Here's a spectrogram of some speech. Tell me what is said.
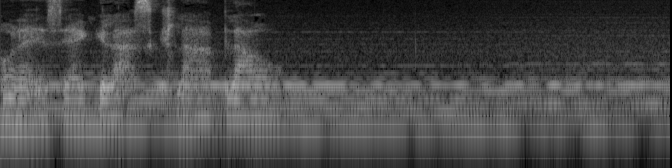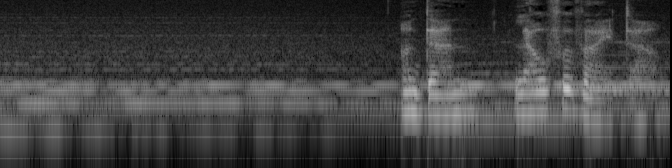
Oder ist er glasklar blau? Und dann laufe weiter.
